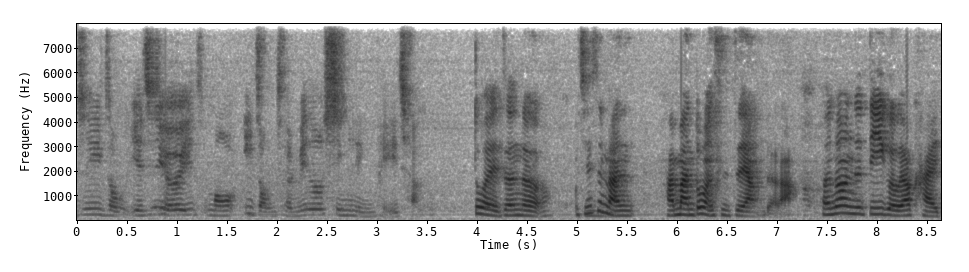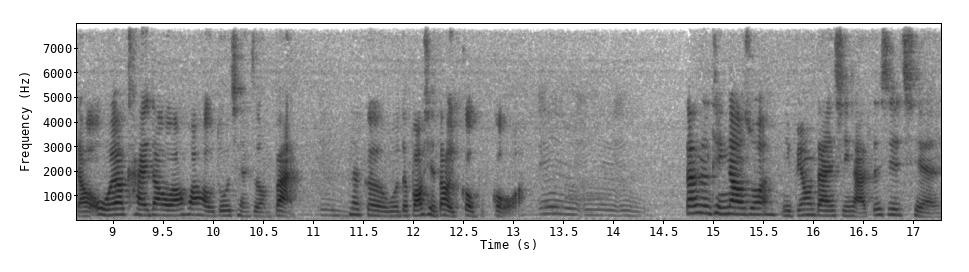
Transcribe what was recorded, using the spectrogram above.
是一种，也是有一某一种层面，就是心灵赔偿。对，真的，其实蛮还蛮多人是这样的啦。嗯很多人就第一个要开刀，哦，我要开刀，我要花好多钱，怎么办？嗯那个我的保险到底够不够啊？嗯嗯嗯但是听到说你不用担心啦，这些钱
